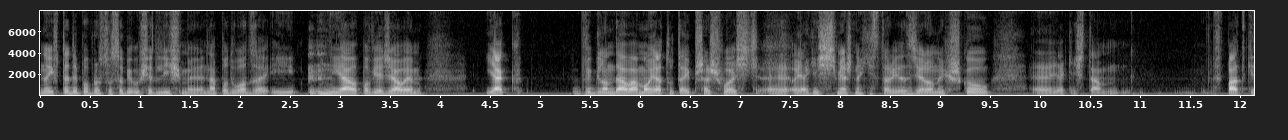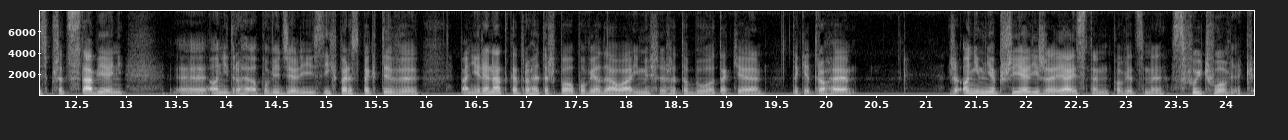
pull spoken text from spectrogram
no i wtedy po prostu sobie usiedliśmy na podłodze i ja opowiedziałem, jak wyglądała moja tutaj przeszłość, e, o jakieś śmieszne historie z zielonych szkół, e, jakieś tam wpadki z przedstawień. E, oni trochę opowiedzieli z ich perspektywy. Pani Renatka trochę też poopowiadała i myślę, że to było takie, takie trochę że oni mnie przyjęli, że ja jestem powiedzmy swój człowiek.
